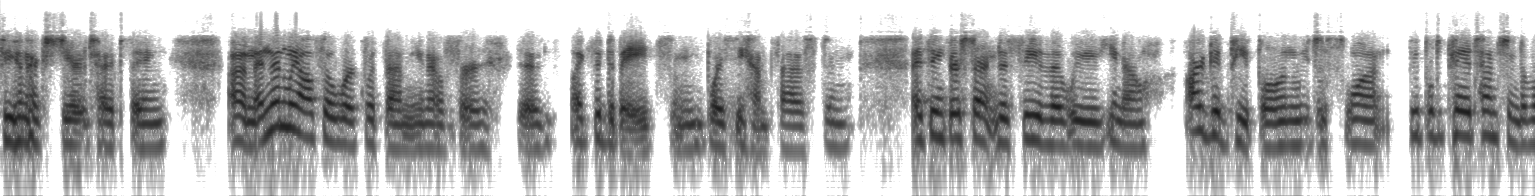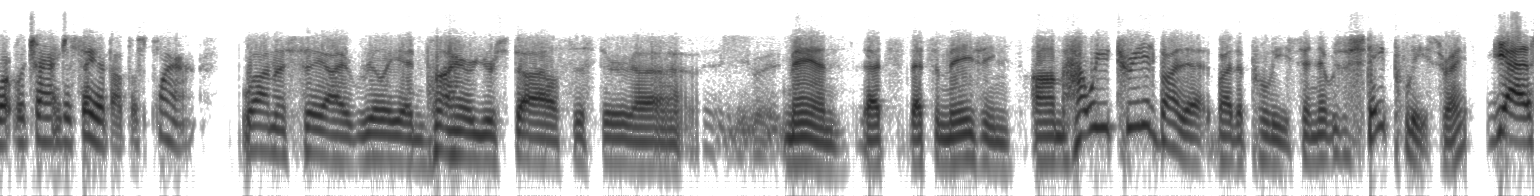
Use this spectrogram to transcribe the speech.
see you next year type thing. Um, and then we also work with them, you know, for the, like the debates and Boise Hemp Fest. And I think they're starting to see that we, you know, are good people and we just want people to pay attention to what we're trying to say about this plant. Well, I must say I really admire your style, sister. Uh, man, that's that's amazing. Um, how were you treated by the by the police? And it was a state police, right? Yes,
